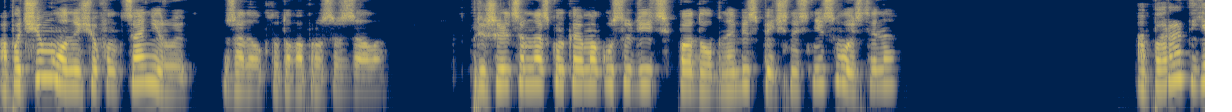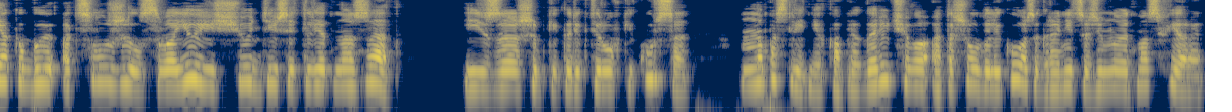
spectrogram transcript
«А почему он еще функционирует?» — задал кто-то вопрос из зала. «Пришельцам, насколько я могу судить, подобная беспечность не свойственна». Аппарат якобы отслужил свое еще десять лет назад, из-за ошибки корректировки курса на последних каплях горючего отошел далеко за границы земной атмосферы,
